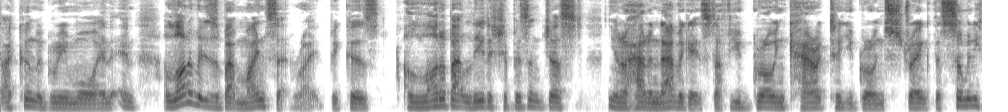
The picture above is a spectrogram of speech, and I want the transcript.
I couldn't agree more. And and a lot of it is about mindset, right? Because a lot about leadership isn't just, you know, how to navigate stuff. You grow in character, you grow in strength. There's so many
